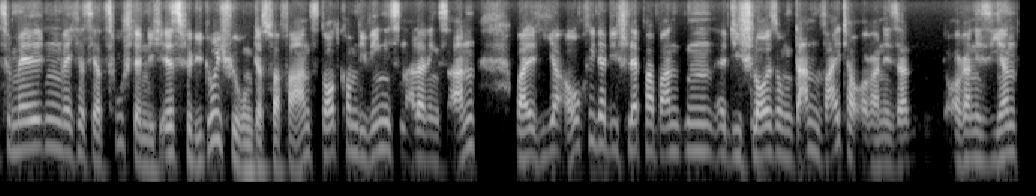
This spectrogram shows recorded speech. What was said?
zu melden, welches ja zuständig ist für die Durchführung des Verfahrens. Dort kommen die wenigsten allerdings an, weil hier auch wieder die Schlepperbanden die Schleusung dann weiter organisieren organisieren,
